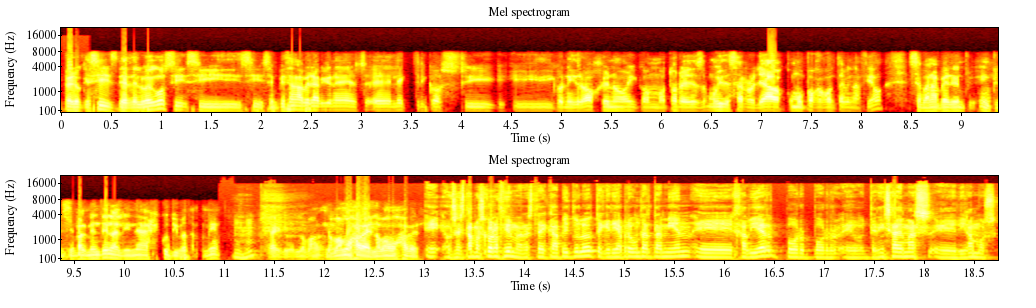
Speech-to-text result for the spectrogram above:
Pero que sí, desde luego, si, si, si se empiezan a ver aviones eléctricos y, con hidrógeno y con motores muy desarrollados, con muy poca contaminación, se van a ver principalmente en la línea ejecutiva también. O sea, lo, vamos a ver, lo vamos a ver. Eh, os estamos conociendo en este capítulo. Te quería preguntar también, eh, Javier, por, por eh, tenéis además, digamos,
